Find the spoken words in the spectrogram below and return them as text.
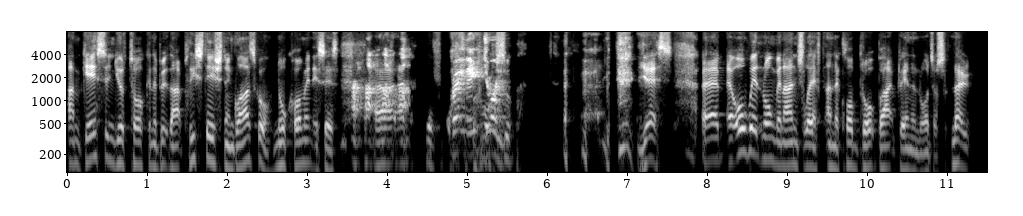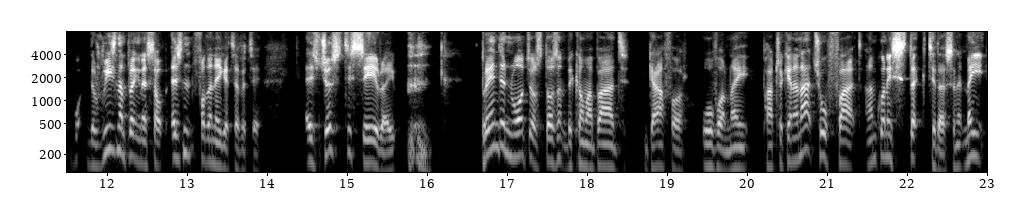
I'm guessing you're talking about that police station in Glasgow. No comment, he says. Uh, right, John. yes. Um, it all went wrong when Ange left and the club brought back Brendan Rodgers. Now, the reason I'm bringing this up isn't for the negativity. It's just to say, right, Brendan Rodgers doesn't become a bad gaffer overnight, Patrick. And in actual fact, I'm going to stick to this, and it might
